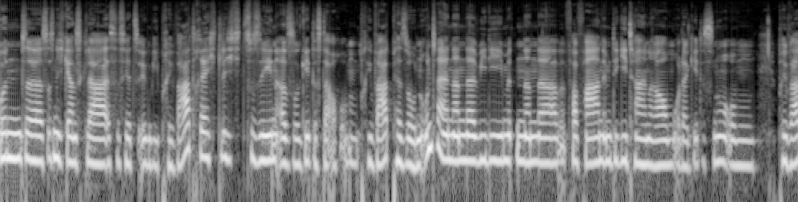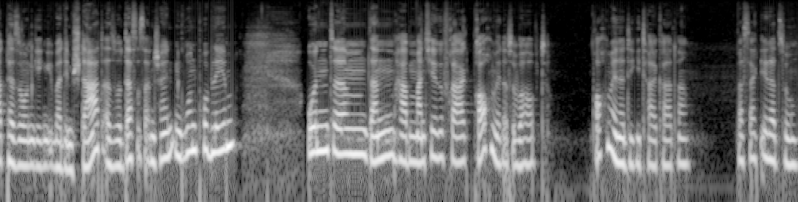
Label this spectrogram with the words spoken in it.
Und äh, es ist nicht ganz klar, ist es jetzt irgendwie privatrechtlich zu sehen? Also geht es da auch um Privatpersonen untereinander, wie die miteinander verfahren im digitalen Raum? Oder geht es nur um Privatpersonen gegenüber dem Staat? Also das ist anscheinend ein Grundproblem. Und ähm, dann haben manche gefragt, brauchen wir das überhaupt? Brauchen wir eine Digitalkarte? Was sagt ihr dazu?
